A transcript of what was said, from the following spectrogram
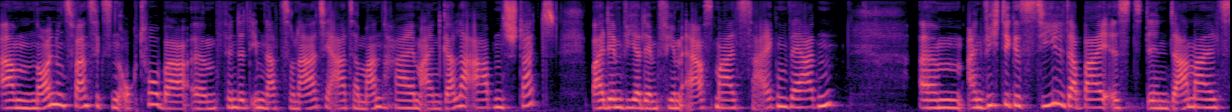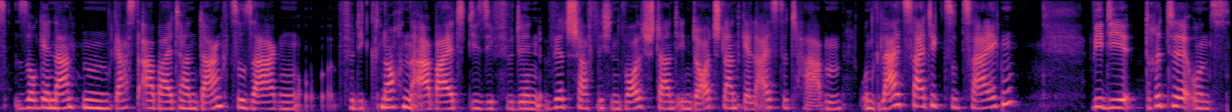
Am 29. Oktober ähm, findet im Nationaltheater Mannheim ein Galaabend statt, bei dem wir den Film erstmals zeigen werden. Ähm, ein wichtiges Ziel dabei ist, den damals sogenannten Gastarbeitern Dank zu sagen für die Knochenarbeit, die sie für den wirtschaftlichen Wohlstand in Deutschland geleistet haben und gleichzeitig zu zeigen, wie die dritte und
